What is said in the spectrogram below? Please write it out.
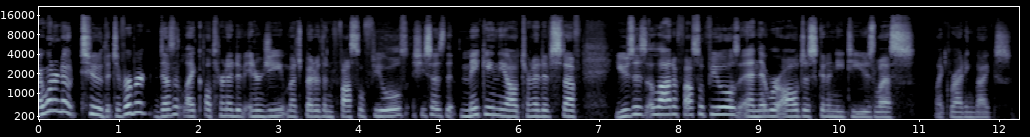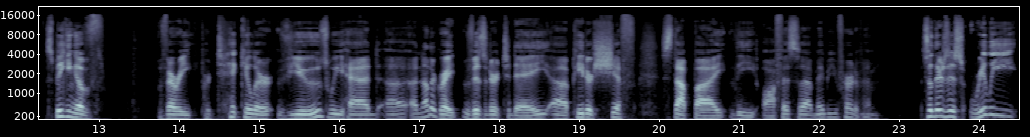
I want to note, too, that Tverberg doesn't like alternative energy much better than fossil fuels. She says that making the alternative stuff uses a lot of fossil fuels and that we're all just going to need to use less, like riding bikes. Speaking of very particular views, we had uh, another great visitor today. Uh, Peter Schiff stopped by the office. Uh, maybe you've heard of him. So there's this really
